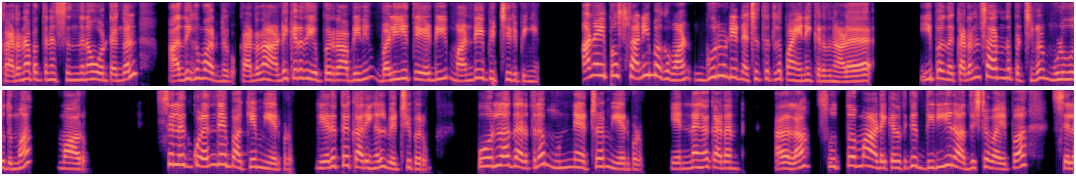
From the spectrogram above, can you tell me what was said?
கடனை பத்தின சிந்தனை ஓட்டங்கள் அதிகமா இருந்திருக்கும். கடனை அடைக்கிறது எப்படிறா அப்படின்னு வழியை தேடி மண்டையை பிச்சிருப்பீங்க. ஆனா இப்போ சனி பகவான் குருவுடைய நட்சத்திரத்துல பயணிக்கிறதுனால, இப்ப அந்த கடன் சார்ந்த பிரச்சனைகள் முழுவதுமா மாறும். சிலருக்கு குழந்தை பாக்கியம் ஏற்படும். எடுத்த காரியங்கள் வெற்றி பெறும். பொருளாதாரத்துல முன்னேற்றம் ஏற்படும். என்னங்க கடன்? அதெல்லாம் சுத்தமா அடைக்கிறதுக்கு திடீர் அதிர்ஷ்ட வாய்ப்பா சில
